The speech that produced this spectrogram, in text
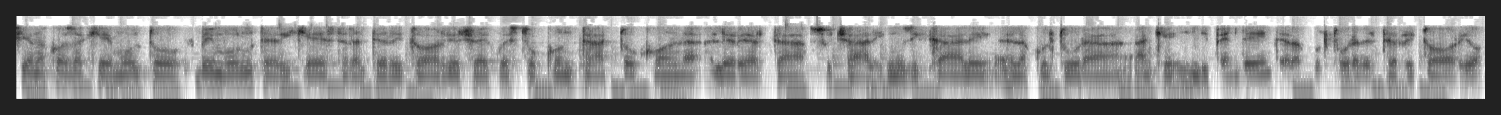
sia una cosa che è molto ben voluta e richiesta dal territorio, cioè questo contatto con le realtà sociali, musicali, la cultura anche indipendente, la cultura del territorio.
